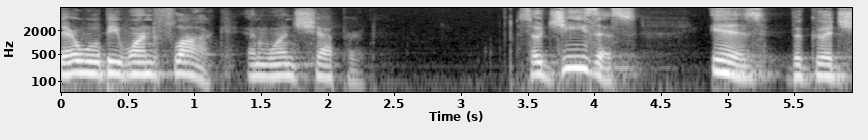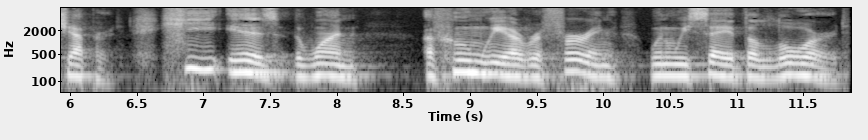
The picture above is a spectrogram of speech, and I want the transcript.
there will be one flock and one shepherd. So Jesus is the good shepherd. He is the one of whom we are referring when we say, The Lord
